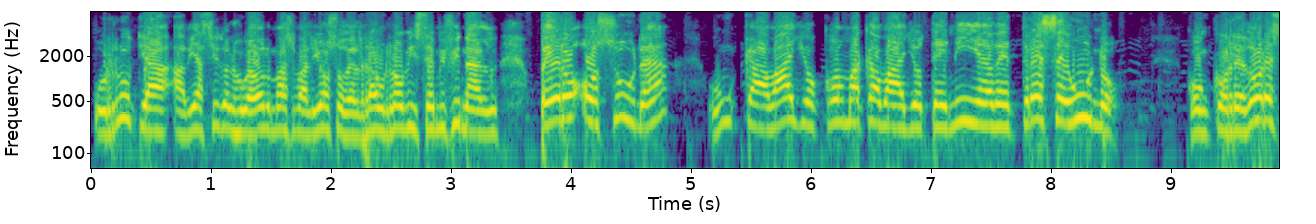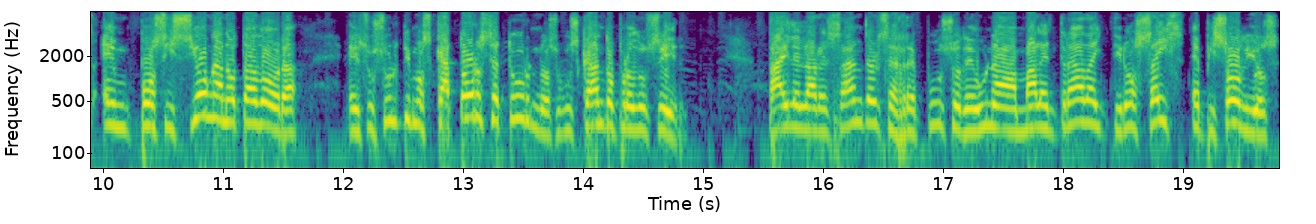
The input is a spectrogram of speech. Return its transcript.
Urrutia había sido el jugador más valioso del round robin semifinal, pero Osuna, un caballo coma caballo, tenía de 13-1 con corredores en posición anotadora en sus últimos 14 turnos buscando producir. Tyler Alexander se repuso de una mala entrada y tiró seis episodios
